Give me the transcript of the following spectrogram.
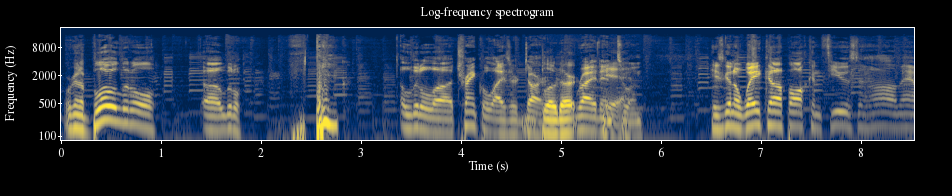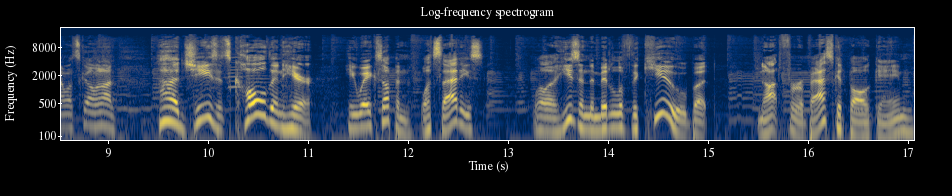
We're gonna blow a little, uh, little, a little uh, tranquilizer dart, Blow dart? right into Yeah. him. He's gonna wake up all confused and oh man, what's going on? Ah, jeez, it's cold in here. He wakes up and what's that? He's well, he's in the middle of the queue, but not for a basketball game.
